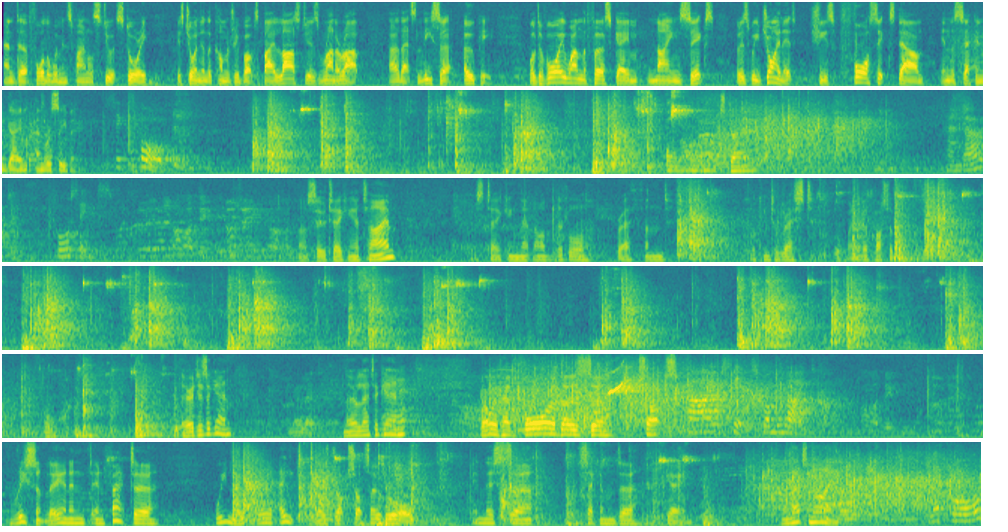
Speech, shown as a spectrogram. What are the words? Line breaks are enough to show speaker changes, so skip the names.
And uh, for the women's final, Stuart Storey is joined in the commentary box by last year's runner-up, uh, that's Lisa Opie. Well, Devoy won the first game 9-6, but as we join it, she's 4-6 down in the second game and receiving.
6-4.
Oh, down.
Hand out. 4-6.
Sue taking her time. Just taking that odd little breath and looking to rest whenever possible. Oh. There it is again.
No let.
No let again.
Net.
Well, we've had four of those uh, shots
5-6 from the right.
recently, and in, in fact, uh, we note there are eight of those drop shots overall in this uh, second uh, game. And that's nine.
Let ball.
